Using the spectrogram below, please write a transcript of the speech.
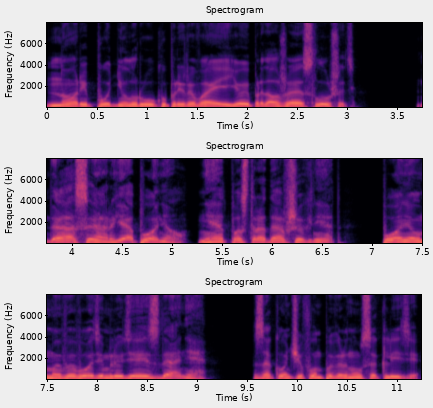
Нори поднял руку, прерывая ее и продолжая слушать. «Да, сэр, я понял. Нет пострадавших, нет. Понял, мы выводим людей из здания». Закончив, он повернулся к Лизе.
